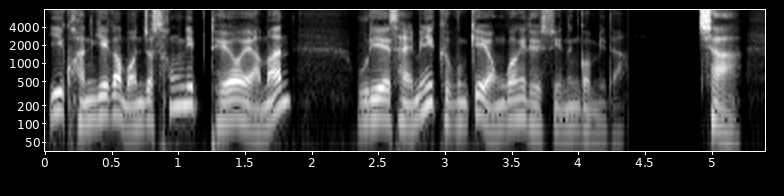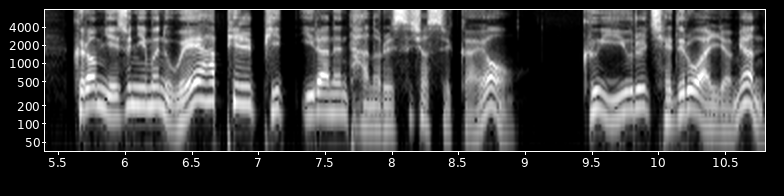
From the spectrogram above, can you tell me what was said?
이 관계가 먼저 성립되어야만 우리의 삶이 그분께 영광이 될 수 있는 겁니다. 자, 그럼 예수님은 왜 하필 빛이라는 단어를 쓰셨을까요? 그 이유를 제대로 알려면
